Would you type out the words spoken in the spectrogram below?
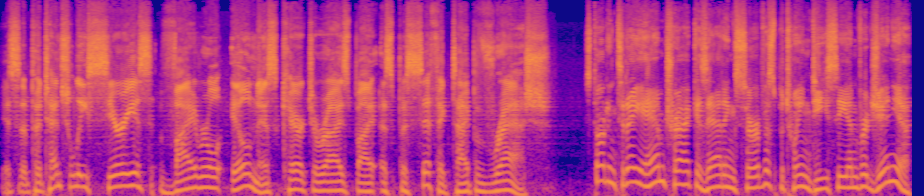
It's a potentially serious viral illness characterized by a specific type of rash. Starting today, Amtrak is adding service between D.C. and Virginia.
